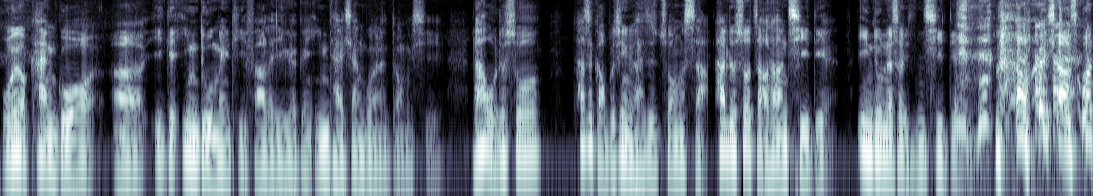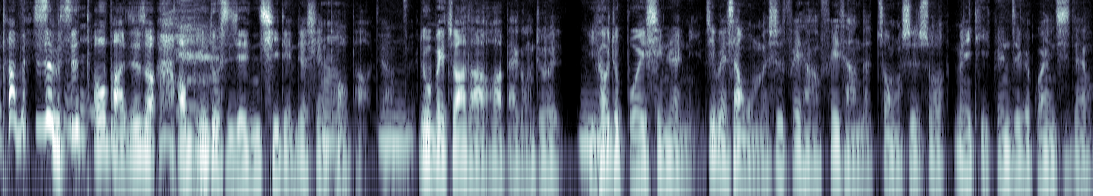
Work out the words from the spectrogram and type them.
我有看过呃一个印度媒体发了一个跟印太相关的东西，然后我就说他是搞不清楚还是装傻，他就说早上七点。印度那时候已经七点，然 后我想说他们是不是偷跑？就是说，哦，我们印度时间已经七点，就先偷跑这样子。如果被抓到的话，白宫就会以后就不会信任你。基本上我们是非常非常的重视说媒体跟这个官员之间的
